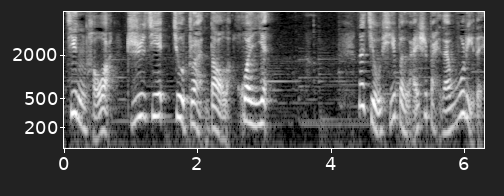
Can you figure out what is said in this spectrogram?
镜头啊，直接就转到了欢宴。那酒席本来是摆在屋里的呀，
